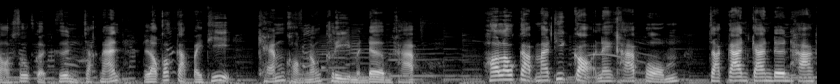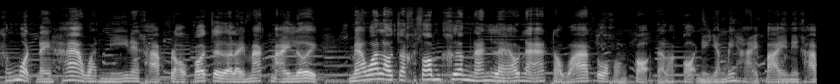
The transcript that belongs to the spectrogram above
ต่อสู้เกิดขึ้น จากนั้นเราก็กลับไปที่แคมป์ของน้องคลีเหมือนเดิมครับ พอเรากลับมาที่เกาะนะครับผม จากการการเดินทางทั้งหมดใน 5 วันนี้นะครับ เราก็เจออะไรมากมายเลย แม้ว่าเราจะซ่อมเครื่องนั้นแล้วนะ แต่ว่าตัวของเกาะแต่ละเกาะเนี่ยยังไม่หายไปนะครับ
